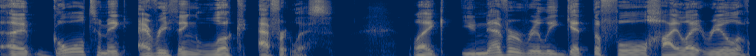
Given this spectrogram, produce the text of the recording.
a goal to make everything look effortless. Like you never really get the full highlight reel of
